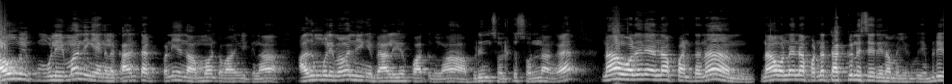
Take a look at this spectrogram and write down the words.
அவங்களுக்கு மூலியமாக நீங்கள் எங்களை கான்டாக்ட் பண்ணி அந்த அமௌண்ட்டை வாங்கிக்கலாம். அது மூலியமாக நீங்கள் வேலையும் பார்த்துக்கலாம் அப்படின்னு சொல்லிட்டு சொன்னாங்க. நான் உடனே என்ன பண்ணிட்டேன்னா நான் உடனே என்ன பண்ணேன் டக்குன்னு சரி நம்ம எப்படி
